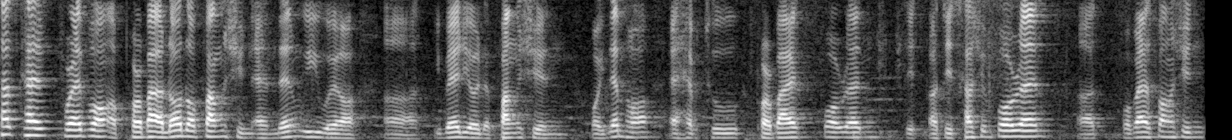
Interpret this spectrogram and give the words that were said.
Such kind of platform provide a lot of function, and then we will uh, evaluate the function. For example, I have to provide forum, uh, discussion forum, uh, provide function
